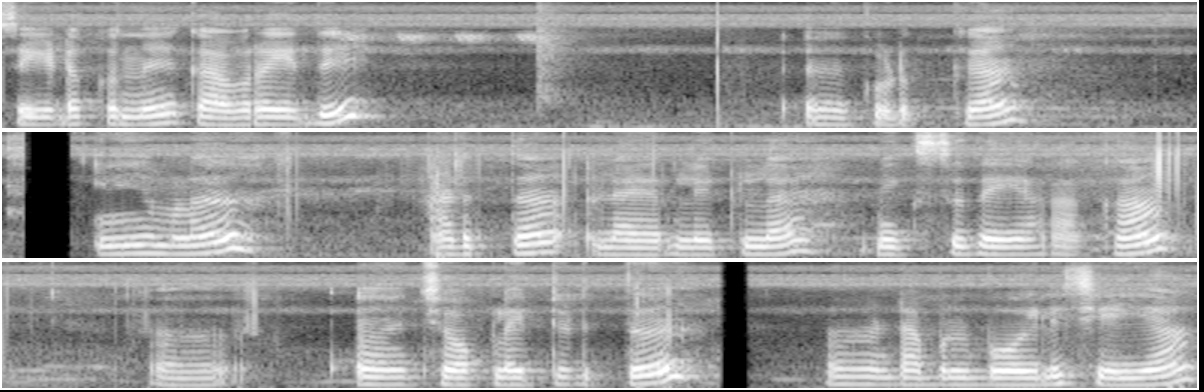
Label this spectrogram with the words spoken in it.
സൈഡൊക്കെ ഒന്ന് കവർ ചെയ്ത് കൊടുക്കുക. ഇനി നമ്മൾ അടുത്ത ലെയറിലേക്കുള്ള മിക്സ് തയ്യാറാക്കാം. ചോക്ലേറ്റ് എടുത്ത് ഡബിൾ ബോയിൽ ചെയ്യുക.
